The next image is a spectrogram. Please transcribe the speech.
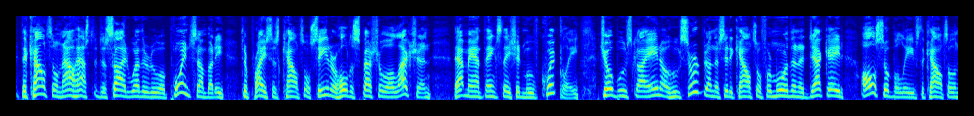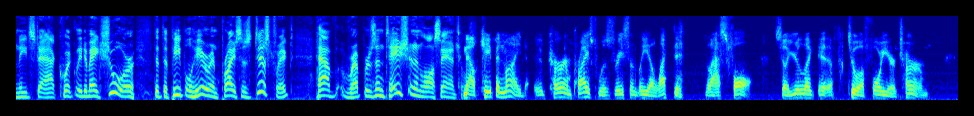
The council now has to decide whether to appoint somebody to Price's council seat or hold a special election. That man thinks they should move quickly. Joe Buscaino, who served on the city council for more than a decade, also believes the council needs to act quickly to make sure that the people here in Price's district have representation in Los Angeles. Now, keep in mind, Curren and Price was recently elected last fall. So you're like uh, to a four year term.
